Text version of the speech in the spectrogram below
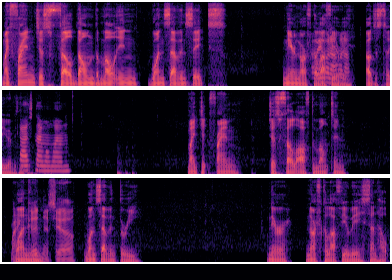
My friend just fell down the mountain one seven six near North Oh, wait, Calafia. I'll just tell you everything. Slash nine one one. My j- friend just fell off the mountain. My One- goodness, yo. 173 near North Calafia Way. Send help.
